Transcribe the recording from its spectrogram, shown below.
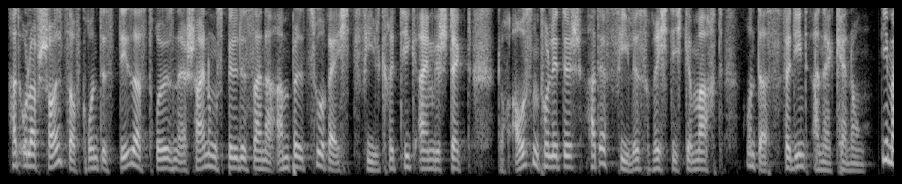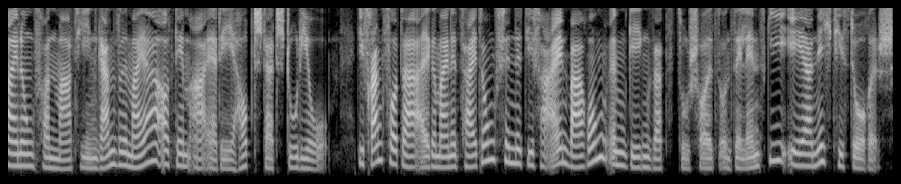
hat Olaf Scholz aufgrund des desaströsen Erscheinungsbildes seiner Ampel zu Recht viel Kritik eingesteckt. Doch außenpolitisch hat er vieles richtig gemacht. Und das verdient Anerkennung. Die Meinung von Martin Ganselmeier aus dem ARD Hauptstadtstudio. Die Frankfurter Allgemeine Zeitung findet die Vereinbarung im Gegensatz zu Scholz und Zelensky eher nicht historisch.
